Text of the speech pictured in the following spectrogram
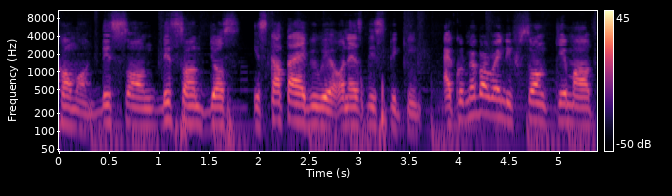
come on, this song, this song just is scattered everywhere. Honestly speaking, I could remember when the song came out,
